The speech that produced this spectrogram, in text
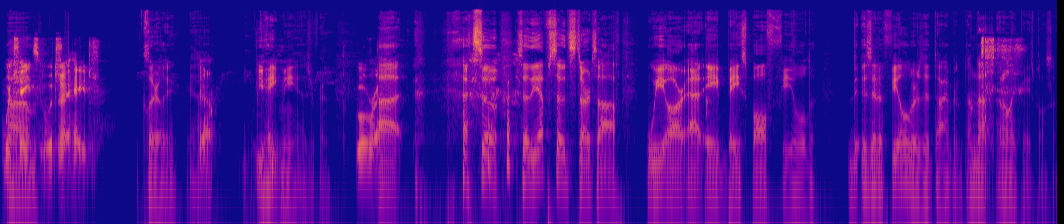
Which Um, hates, which I hate. Clearly, yeah. Yeah. You hate me as your friend. All right. Uh, so so the episode starts off. We are at a baseball field. Is it a field or is it diamond? I'm not. I don't like baseball, so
